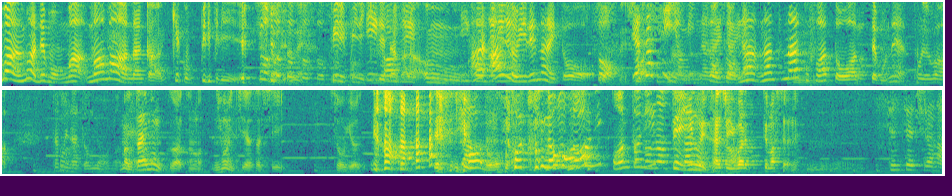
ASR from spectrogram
まあまあでもまあまあまあなんか結構ピリピリそうそうそうそうそうピリピリ来てたから。いい感うん。じいい感じあああいうの入れないとそう。優しいよみんなそうそう。ななんとなくふわっと終わってもうん。ねこれはダメだと思うので。まあ、歌い文句はその日本一優しい創業。っていうのを。そっちの本当に？本当に？っていうふうに最初言われてましたよね。全然知らない。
